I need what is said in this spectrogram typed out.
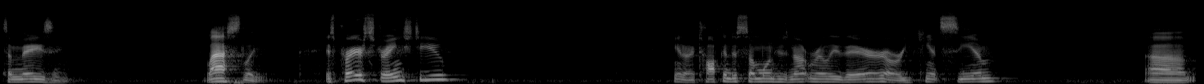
It's amazing. Lastly, is prayer strange to you? You know, talking to someone who's not really there or you can't see him. Um,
